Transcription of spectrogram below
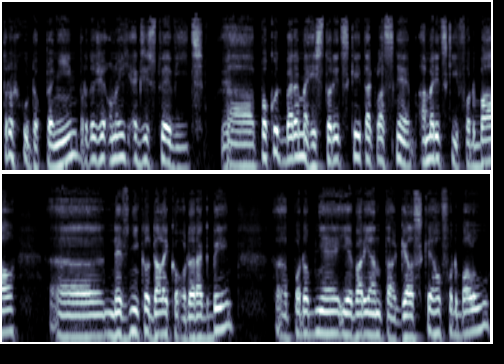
trochu doplním, protože ono jich existuje víc. Je. Pokud bereme historicky, tak vlastně americký fotbal nevznikl daleko od rugby. Podobně je varianta gelského fotbalu.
